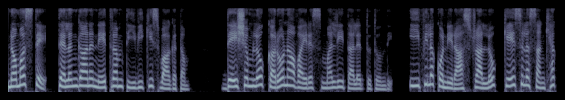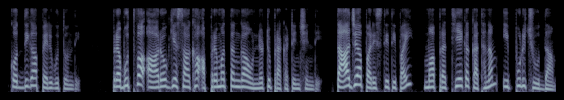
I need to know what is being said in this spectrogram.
నమస్తే తెలంగాణ నేత్రం టీవీకి స్వాగతం. దేశంలో కరోనా వైరస్ మళ్ళీ తలెత్తుతుంది. ఈఫిల కొన్ని రాష్ట్రాల్లో కేసుల సంఖ్య కొద్దిగా పెరుగుతుంది. ప్రభుత్వ ఆరోగ్య శాఖ అప్రమత్తంగా ఉన్నట్టు ప్రకటించింది. తాజా పరిస్థితిపై మా ప్రత్యేక కథనం ఇప్పుడు చూద్దాం.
